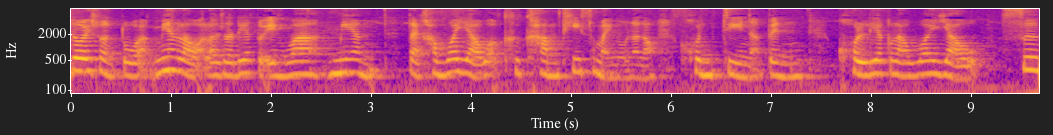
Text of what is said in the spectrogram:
โดยส่วนตัวเมี่ยนเราอะเราจะเรียกตัวเองว่าเมี่ยน แต่คำว่าเยาอะคือคำที่สมัยนู้นนะเนาะคนจีนอะเป็นคนเรียกเราว่าเยาซึ่ง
